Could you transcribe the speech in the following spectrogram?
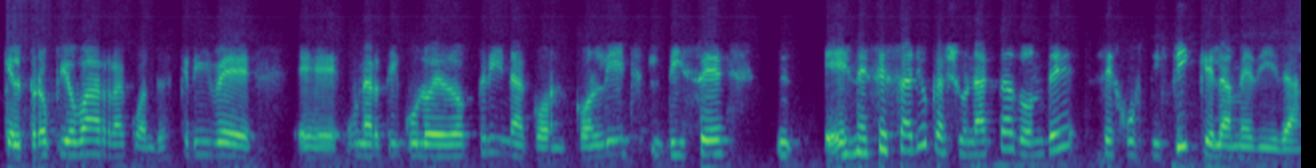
que el propio Barra, cuando escribe eh, un artículo de doctrina con, con Leach, dice es necesario que haya un acta donde se justifique la medida.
